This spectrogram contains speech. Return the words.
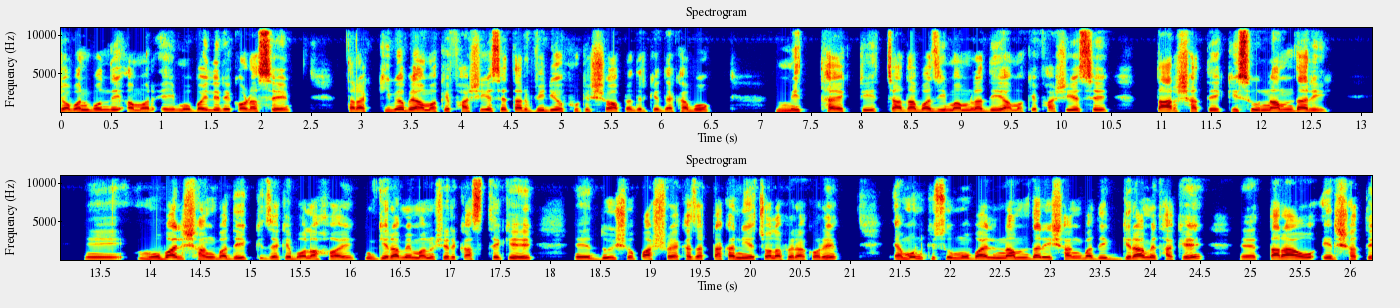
জবানবন্দি আমার এই মোবাইলে রেকর্ড আছে। তারা কীভাবে আমাকে ফাঁসিয়েছে তার ভিডিও ফুটেজ সহ আপনাদেরকে দেখাবো। মিথ্যা একটি চাঁদাবাজি মামলা দিয়ে আমাকে ফাঁসিয়েছে। তার সাথে কিছু নামদারি মোবাইল সাংবাদিক, যাকে বলা হয়, গ্রামে মানুষের কাছ থেকে দুইশো পাঁচশো এক হাজার টাকা নিয়ে চলাফেরা করে। এমন কিছু মোবাইল নামদারি সাংবাদিক গ্রামে থাকে তারাও এর সাথে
